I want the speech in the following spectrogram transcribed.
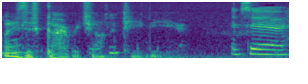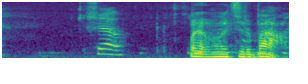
What is this garbage on the TV here? It's a show. What, what's it about?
